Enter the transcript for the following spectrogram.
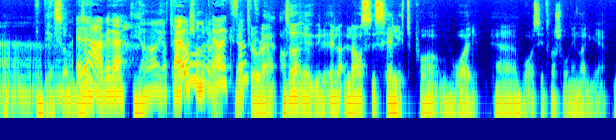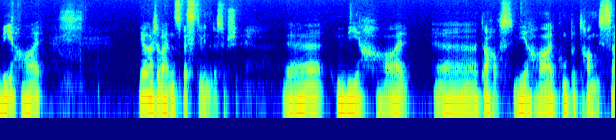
uh, det som- det Eller er vi det? Ja, jeg Det tror er det, jo- skjønner ja, ikke Jeg tror det. Altså, la, la oss se litt på vår, uh, vår situasjon i Norge. Vi har, vi har kanskje verdens beste vindressurser. Uh, vi har eh, til havs. Vi har kompetanse,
